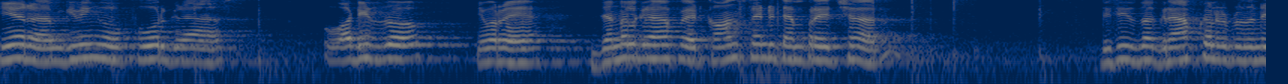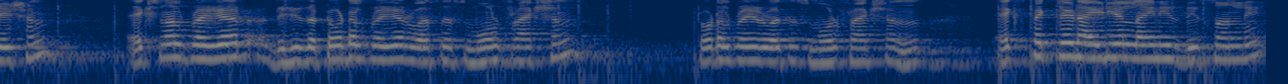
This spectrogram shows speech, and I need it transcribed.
Here I am giving uh, four graphs. What is uh, your uh, general graph at constant temperature? This is the graphical representation. External pressure, this is the total pressure versus mole fraction. Total pressure versus mole fraction expected ideal line is this only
